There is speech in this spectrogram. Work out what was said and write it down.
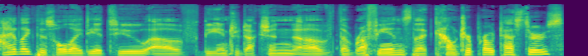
I like this whole idea too of the introduction of the ruffians, the counter protesters.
